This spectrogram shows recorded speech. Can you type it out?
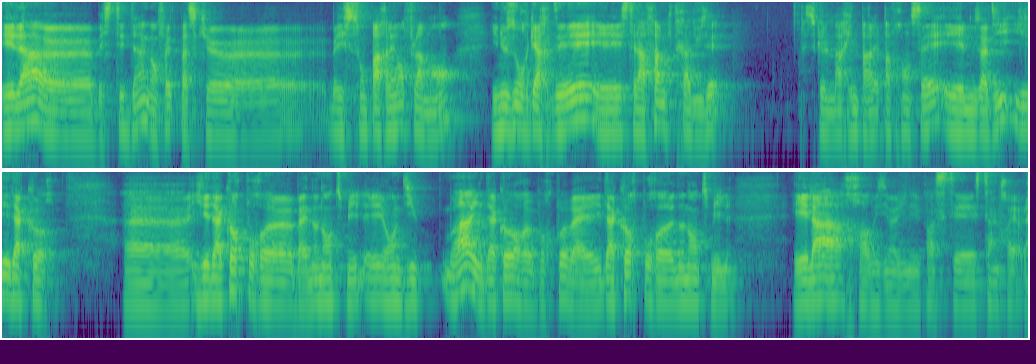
Et là, euh, ben, c'était dingue en fait parce que euh, ben, ils se sont parlé en flamand. Ils nous ont regardés et c'était la femme qui traduisait parce que le mari ne parlait pas français et elle nous a dit, il est d'accord. Euh, il est d'accord pour euh, 90 ben, 000. Et on dit, ouais, il est d'accord, euh, pourquoi? Ben, Il est d'accord pour 90 euh, 000. Et là, oh, vous imaginez pas, c'était incroyable.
